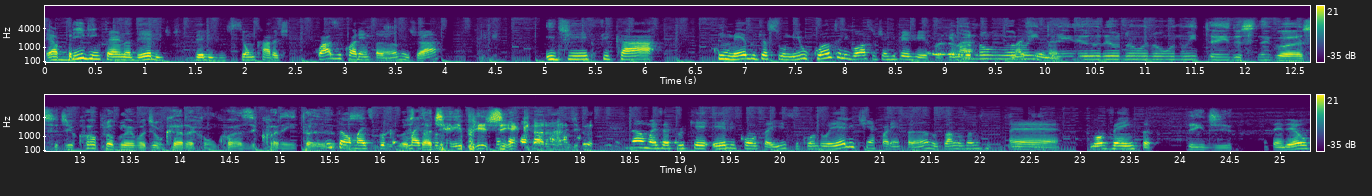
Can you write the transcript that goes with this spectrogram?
é a briga interna dele, de- dele de ser um cara de quase 40 anos já, e de ficar com medo de assumir o quanto ele gosta de RPG. Porque na, eu não, eu não entendo, eu, eu não, eu, não, eu não entendo esse negócio de qual o problema de um cara com quase 40 anos Então, mas por- gostar mas por- de RPG, caralho. Não, mas é porque ele conta isso quando ele tinha 40 anos, lá nos anos é, 90, Entendi. Entendeu?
